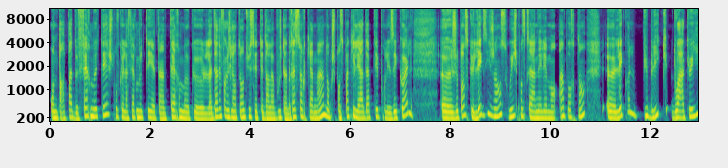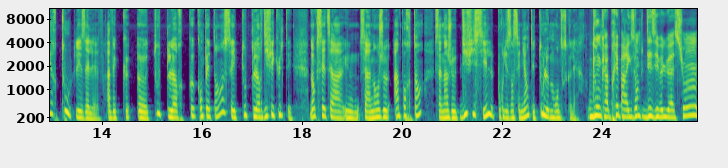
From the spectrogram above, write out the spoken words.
On ne parle pas de fermeté. Je trouve que la fermeté est un terme que la dernière fois que je l'ai entendu, c'était dans la bouche d'un dresseur canin. Donc, je pense pas qu'il est adapté pour les écoles. Euh, je pense que l'exigence, oui, je pense que c'est un élément important. Euh, L'école publique doit accueillir tous les élèves avec euh, toutes leurs co- compétences et toutes leurs difficultés. Donc, c'est un, enjeu important, c'est un enjeu difficile pour les enseignantes et tout le monde scolaire. Donc après, par exemple, des évaluations,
